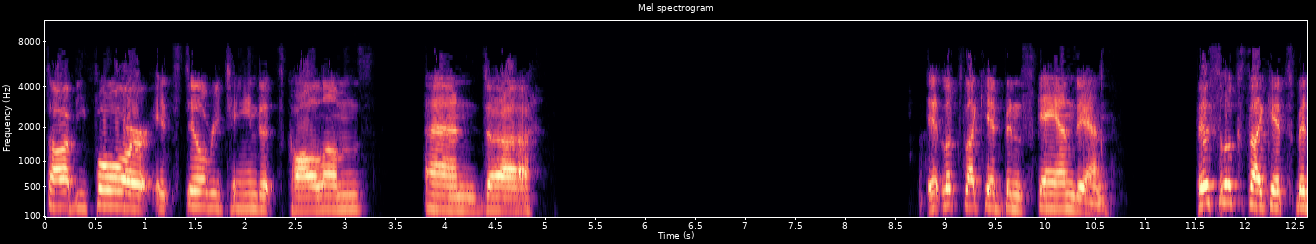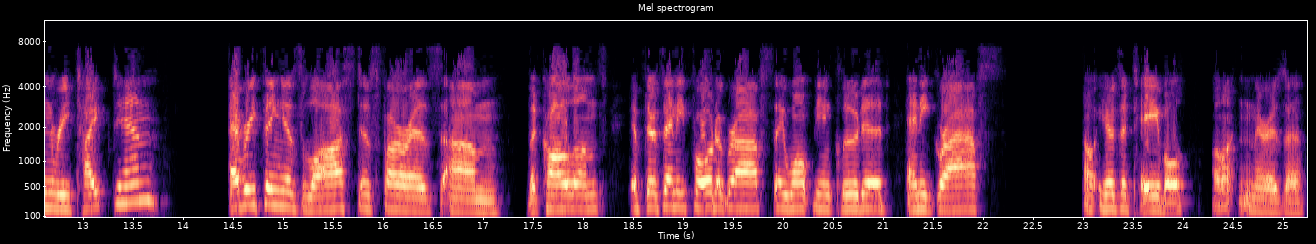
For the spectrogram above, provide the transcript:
saw before, it still retained its columns and uh, it looks like it had been scanned in. This looks like it's been retyped in. Everything is lost as far as um, the columns. If there's any photographs, they won't be included. Any graphs. Oh, here's a table. Oh, and there is a.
